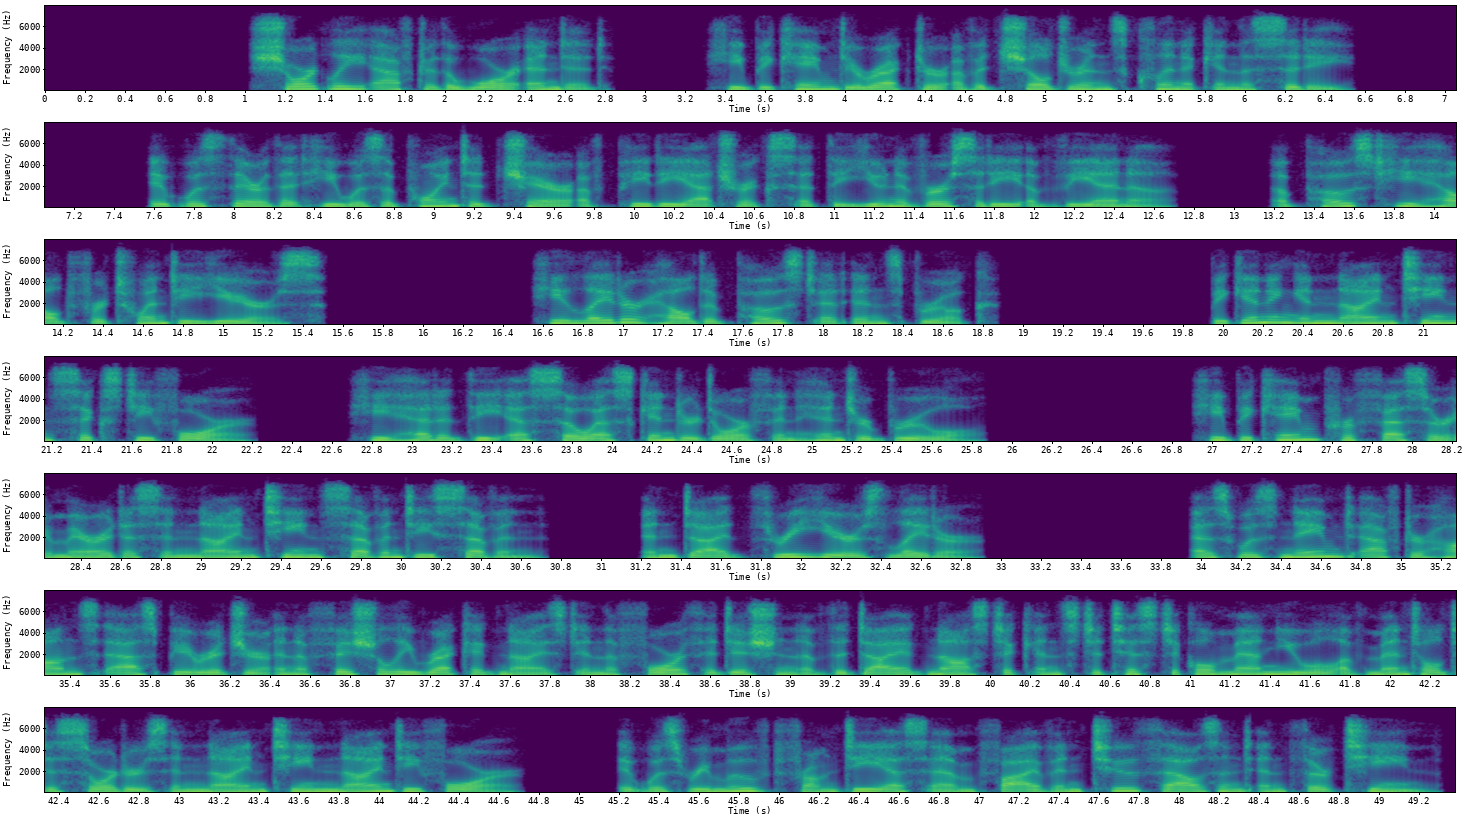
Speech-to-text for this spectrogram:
Shortly after the war ended, he became director of a children's clinic in the city. It was there that he was appointed chair of pediatrics at the University of Vienna, a post he held for 20 years. He later held a post at Innsbruck. Beginning in 1964, he headed the SOS Kinderdorf in Hinterbrühl. He became professor emeritus in 1977, and died three years later. As was named after Hans Asperger and officially recognized in the fourth edition of the Diagnostic and Statistical Manual of Mental Disorders in 1994, it was removed from DSM-5 in 2013.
